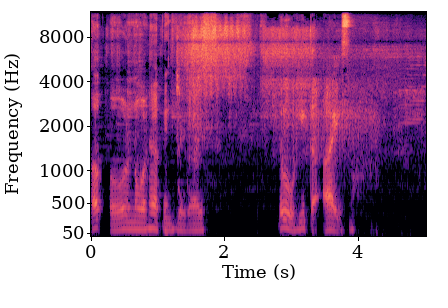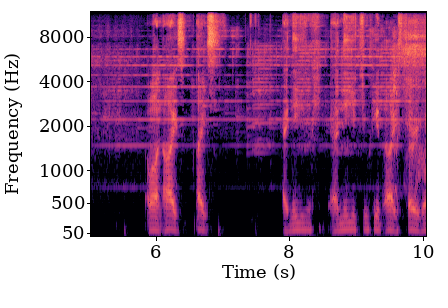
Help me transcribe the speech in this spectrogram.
Uh oh, I don't know what happened here, guys. Ooh, hit the ice. Come on, ice, ice. I need you. I need you to hit ice. There you go.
